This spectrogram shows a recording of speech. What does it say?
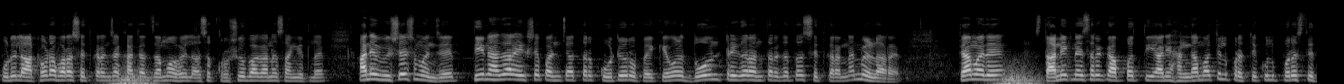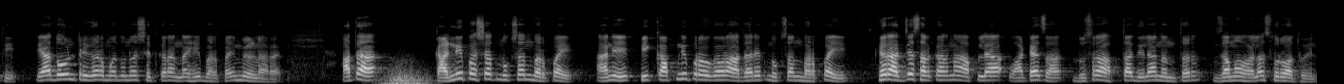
पुढील आठवडाभरात शेतकऱ्यांच्या खात्यात जमा होईल असं कृषी विभागानं सांगितलं आहे आणि विशेष म्हणजे तीन हजार एकशे पंच्याहत्तर कोटी रुपये केवळ दोन ट्रिगर अंतर्गतच शेतकऱ्यांना मिळणार आहे. त्यामध्ये स्थानिक नैसर्गिक आपत्ती आणि हंगामातील प्रतिकूल परिस्थिती या दोन ट्रिगरमधूनच शेतकऱ्यांना ही भरपाई मिळणार आहे. आता काढणी पश्चात नुकसान भरपाई आणि पीक कापणी प्रयोगावर आधारित नुकसान भरपाई हे राज्य सरकारनं आपल्या वाट्याचा दुसरा हप्ता दिल्यानंतर जमा व्हायला सुरुवात होईल.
